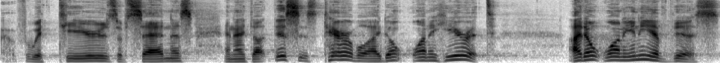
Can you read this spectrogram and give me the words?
uh, with tears of sadness. And I thought, this is terrible. I don't want to hear it. I don't want any of this.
